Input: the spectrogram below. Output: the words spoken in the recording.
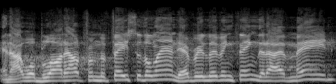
and I will blot out from the face of the land every living thing that I have made.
